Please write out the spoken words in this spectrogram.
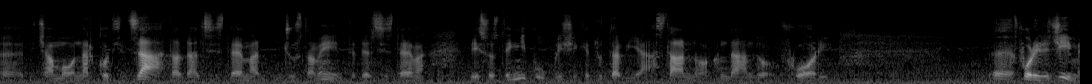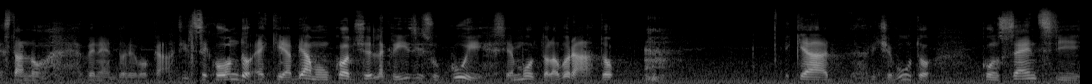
eh, diciamo, narcotizzata dal sistema, giustamente, del sistema dei sostegni pubblici che tuttavia stanno andando fuori, eh, fuori regime, stanno venendo revocati. Il secondo è che abbiamo un codice della crisi su cui si è molto lavorato e che ha ricevuto consensi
